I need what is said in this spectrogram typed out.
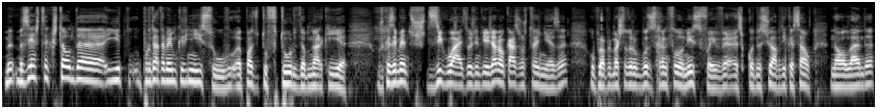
mas esta questão da. e perguntar também um bocadinho isso, após o futuro da monarquia, os casamentos desiguais hoje em dia já não causam estranheza, o próprio embaixador Boza Serrano falou nisso, foi quando assistiu a abdicação na Holanda,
